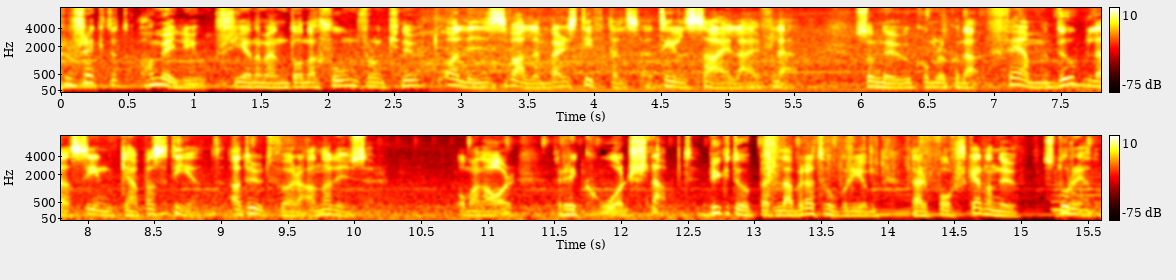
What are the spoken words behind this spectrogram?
Projektet har möjliggjorts genom en donation från Knut och Alice Wallenbergs stiftelse till SciLife Lab som nu kommer att kunna femdubbla sin kapacitet att utföra analyser. Och man har rekordsnabbt byggt upp ett laboratorium där forskarna nu står redo.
